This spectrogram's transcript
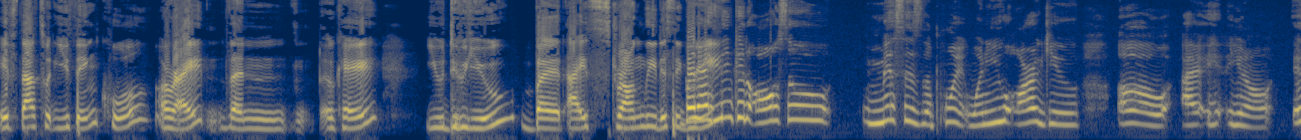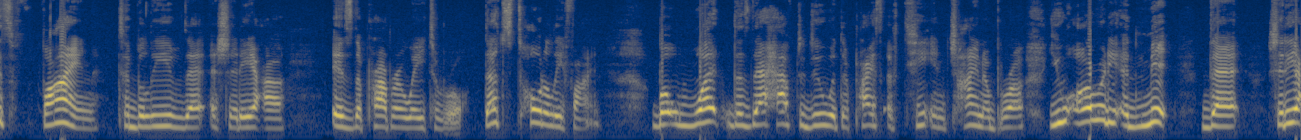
if that's what you think cool all right then okay you do you but i strongly disagree But I think it also misses the point when you argue, oh, I, you know, it's fine to believe that a sharia is the proper way to rule. That's totally fine. But what does that have to do with the price of tea in China, bruh? You already admit that sharia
